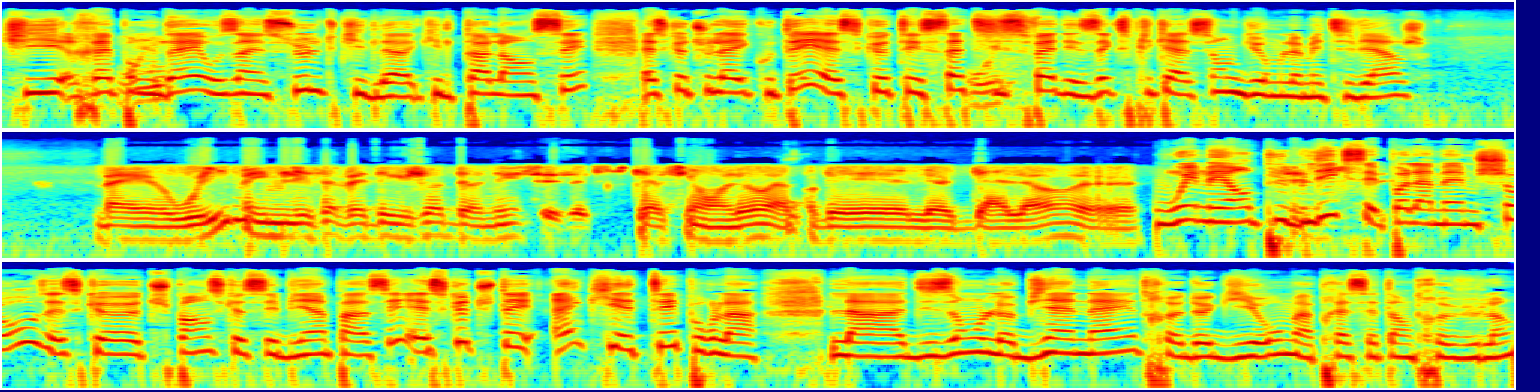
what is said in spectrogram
qui répondait aux insultes qu'il qu'il t'a lancées. Est-ce que tu l'as écouté? Est-ce que tu es satisfait des explications de Guillaume le Métis Vierge? Ben oui, mais il me les avait déjà donné ces explications-là après le gala. Euh. oui, mais en public, c'est pas la même chose. Est-ce que tu penses que c'est bien passé? Est-ce que tu t'es inquiété pour la, la, disons, le bien-être de Guillaume après cette entrevue-là?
